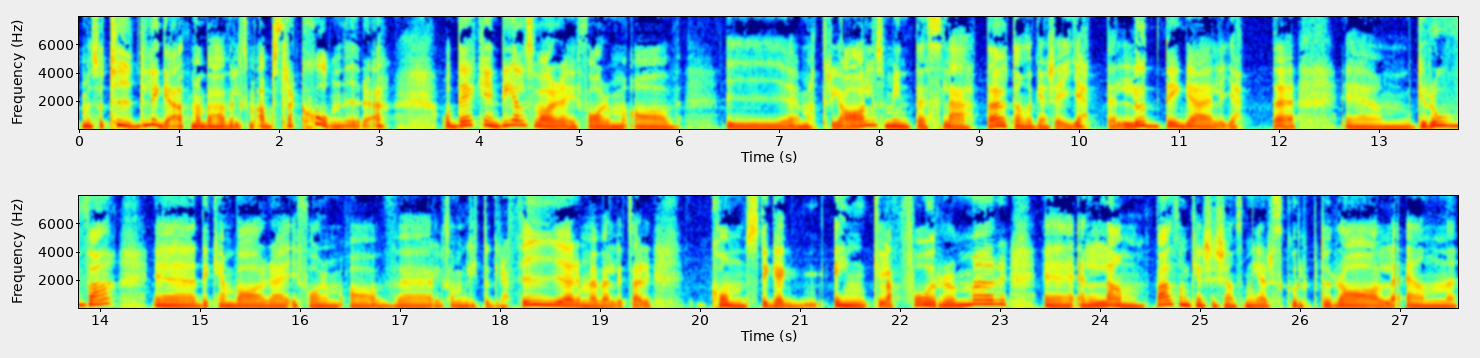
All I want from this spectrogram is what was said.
men så tydliga att man behöver liksom abstraktion i det. Och det kan ju dels vara i form av i material som inte är släta utan som kanske är jätteluddiga eller jättegrova. Eh, eh, det kan vara i form av eh, liksom litografier med väldigt så här, konstiga, enkla former. Eh, en lampa som kanske känns mer skulptural än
